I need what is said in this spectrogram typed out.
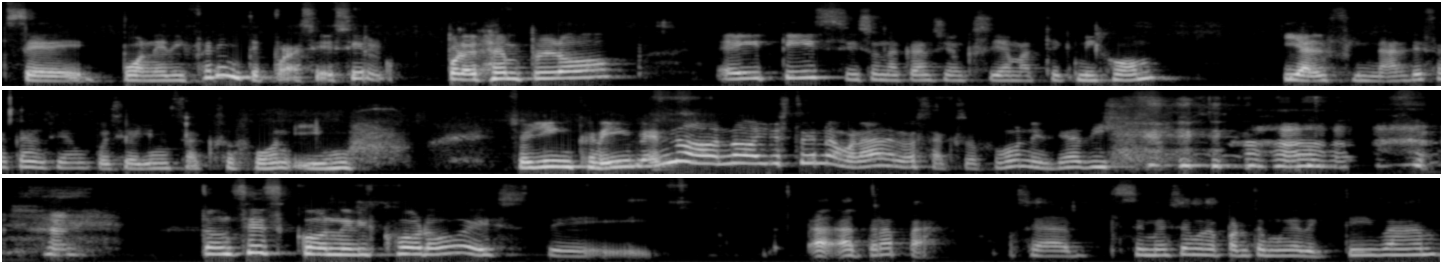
se pone diferente, por así decirlo. Por ejemplo, 80s hizo una canción que se llama Take Me Home y al final de esa canción pues se oye un saxofón y uff, se oye increíble. No, no, yo estoy enamorada de los saxofones, ya dije. Entonces con el coro, este, atrapa. O sea, se me hace una parte muy adictiva.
